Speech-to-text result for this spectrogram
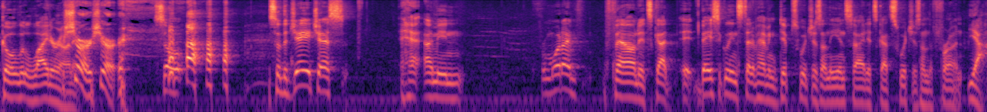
go a little lighter on it. Sure, sure. So, so the JHS, ha- I mean, from what I've found, it's got it basically instead of having dip switches on the inside, it's got switches on the front, yeah.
